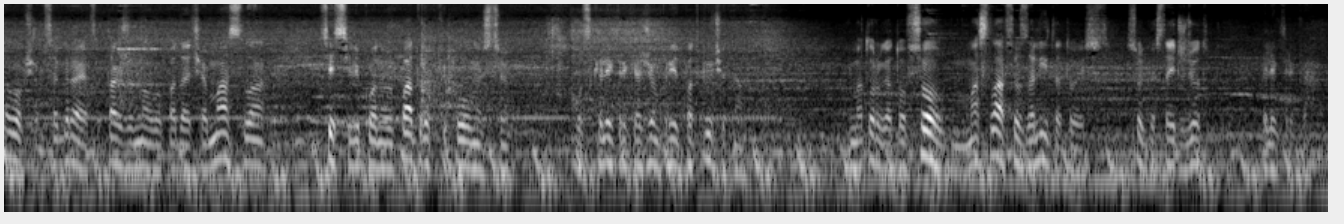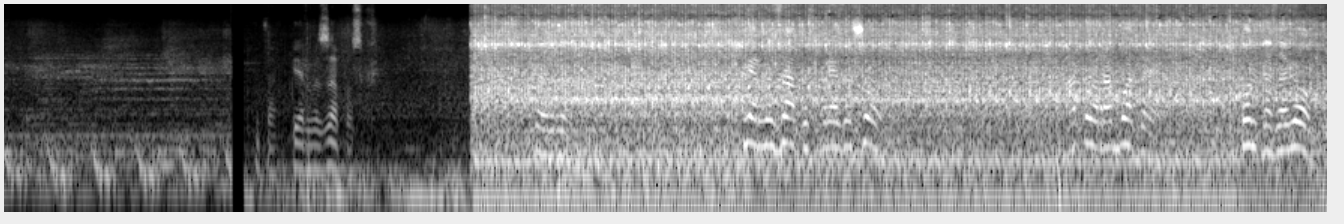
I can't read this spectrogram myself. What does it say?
Ну, в общем, собирается. Также новая подача масла. Все силиконовые патрубки полностью. Вот с электрикой ждем, приедет, подключит нам. И мотор готов. Все, масла, все залито. То есть, только стоит, ждет электрика. Итак, первый запуск. Первый запуск произошел. Мотор работает. Только завел.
